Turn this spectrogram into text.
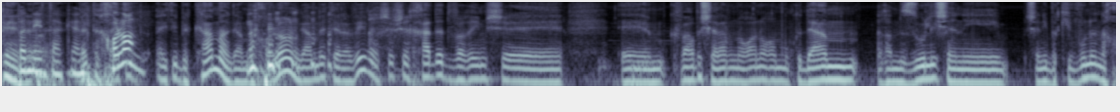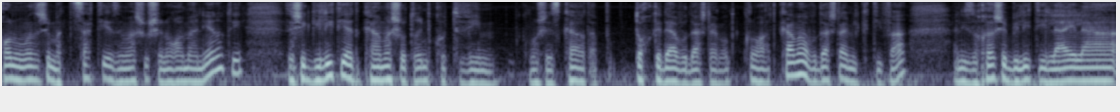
כן, פנית, כן. בטח, חולון. הייתי, הייתי בכמה, גם בחולון, גם בתל אביב. אני חושב שאחד הדברים ש... אמ, כבר בשלב נורא נורא מוקדם רמזו לי שאני, שאני בכיוון הנכון, במובן זה שמצאתי איזה משהו שנורא מעניין אותי, זה שגיליתי עד כמה שוטרים כותבים. כמו שהזכרת, תוך כדי העבודה שלהם, כלומר, עד כמה העבודה שלהם היא כתיבה. אני זוכר שביליתי לילה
